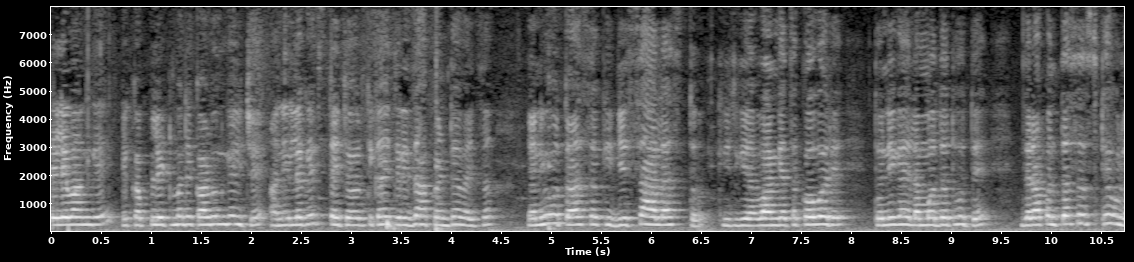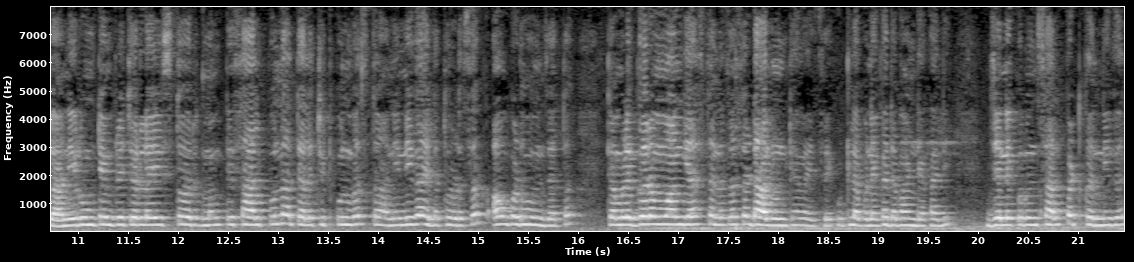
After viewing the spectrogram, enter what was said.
केले वांगे एका प्लेटमध्ये काढून घ्यायचे आणि लगेच त्याच्यावरती काहीतरी झाकण ठेवायचं. याने होतं असं की जे साल असतं की जे वांग्याचा कवर आहे तो निघायला मदत होते. जर आपण तसंच ठेवलं आणि रूम टेम्परेचरला तर मग ते साल पुन्हा त्याला चिटकून बसतं आणि निघायला थोडंसं अवघड होऊन जातं. त्यामुळे गरम वांगे असतानाच असं डालून ठेवायचं कुठल्या पण एखाद्या भांड्याखाली जेणेकरून साल पटकन निघल.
